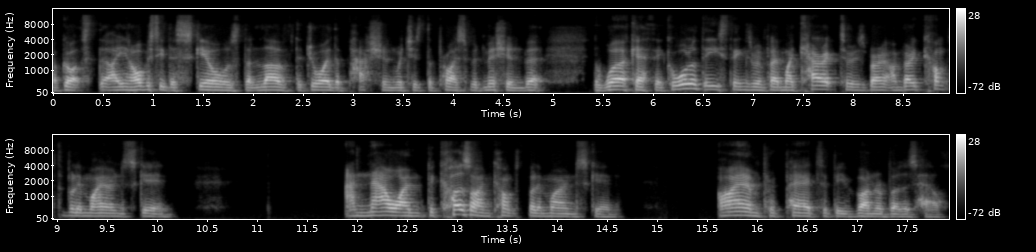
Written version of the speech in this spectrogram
I've got you know obviously the skills, the love, the joy, the passion, which is the price of admission, but the work ethic, all of these things are in play. My character is very I'm very comfortable in my own skin. And now I'm because I'm comfortable in my own skin, I am prepared to be vulnerable as hell.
